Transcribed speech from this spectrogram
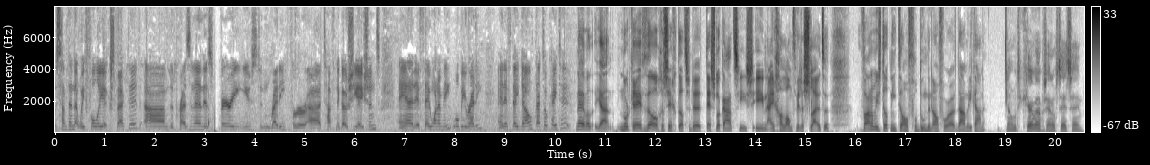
something that we fully expected. Um, the president is very used and ready for uh, tough negotiations. And if they want to meet, we'll be ready. And if they don't, that's okay too. Nee, want ja, Noord-Korea heeft wel gezegd dat ze de testlocaties in eigen land willen sluiten. Waarom is dat niet al voldoende dan voor de Amerikanen? Nou, omdat die kernwapens er nog steeds zijn.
